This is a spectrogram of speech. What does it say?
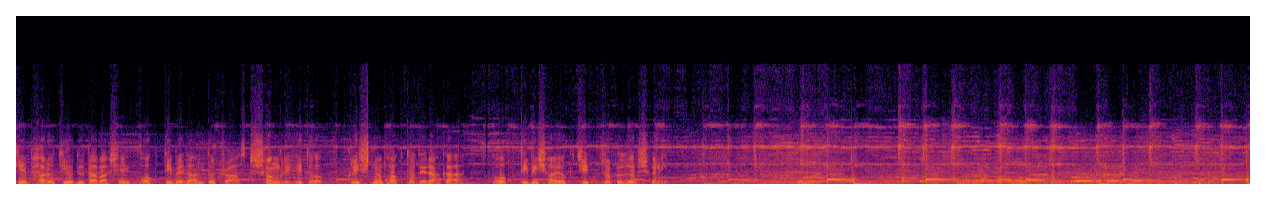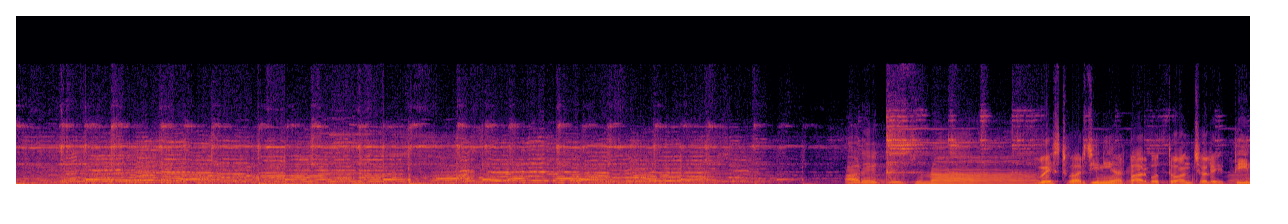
ইয়র্কে ভারতীয় দূতাবাসে ভক্তি বেদান্ত ট্রাস্ট সংগৃহীত কৃষ্ণ ভক্তদের আঁকা ভক্তি বিষয়ক চিত্র প্রদর্শনী। ওয়েস্ট ভার্জিনিয়ার পার্বত্য অঞ্চলে তিন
